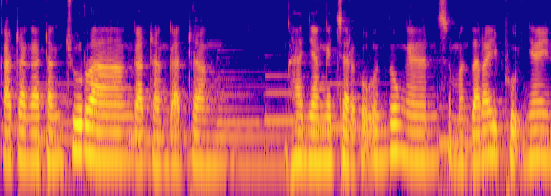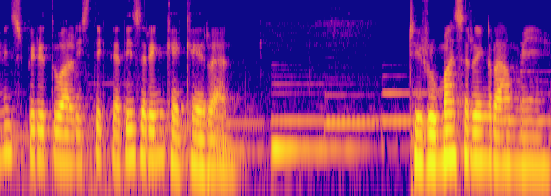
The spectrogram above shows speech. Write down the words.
kadang-kadang curang, kadang-kadang hanya ngejar keuntungan, sementara ibunya ini spiritualistik, jadi sering gegeran. Di rumah sering rame.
